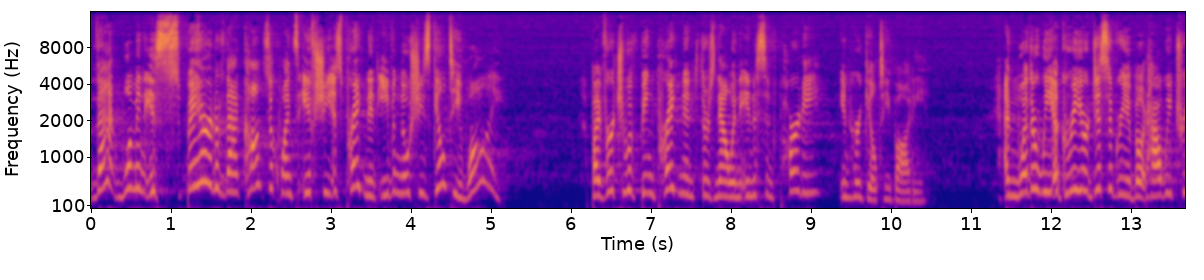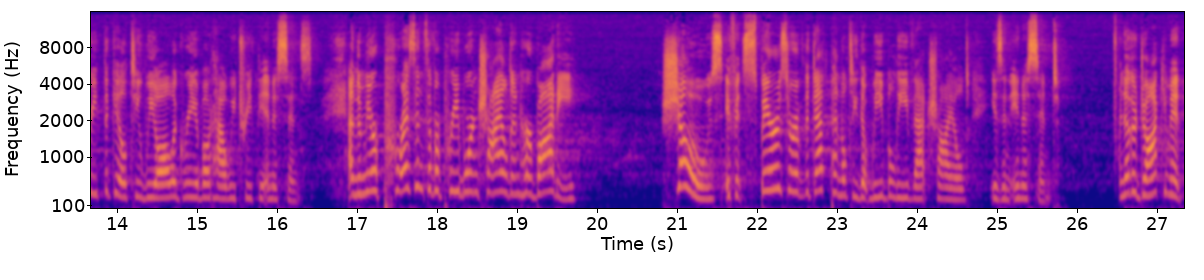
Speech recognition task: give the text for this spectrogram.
that woman is spared of that consequence if she is pregnant, even though she's guilty. Why? By virtue of being pregnant, there's now an innocent party in her guilty body. And whether we agree or disagree about how we treat the guilty, we all agree about how we treat the innocents. And the mere presence of a preborn child in her body shows, if it spares her of the death penalty, that we believe that child is an innocent. Another document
